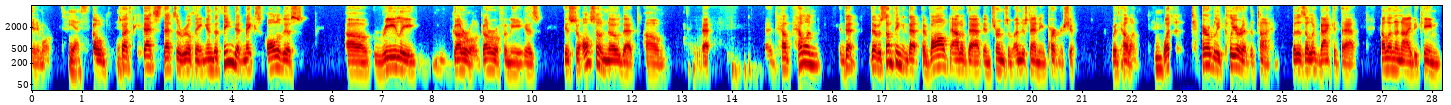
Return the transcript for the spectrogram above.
anymore. Yes. so, so I think that's that's a real thing, and the thing that makes all of this uh, really guttural, guttural for me is is to also know that um, that uh, Helen that there was something that evolved out of that in terms of understanding partnership with Helen. Mm. wasn't terribly clear at the time, but as I look back at that, Helen and I became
